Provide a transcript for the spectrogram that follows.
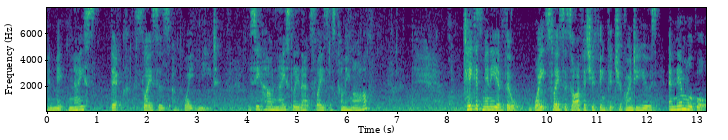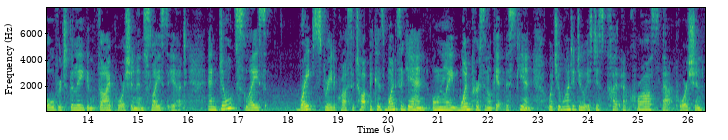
and make nice thick slices of white meat. You see how nicely that slice is coming off? Take as many of the white slices off as you think that you're going to use, and then we'll go over to the leg and thigh portion and slice it. And don't slice right straight across the top because once again only one person will get the skin. What you want to do is just cut across that portion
